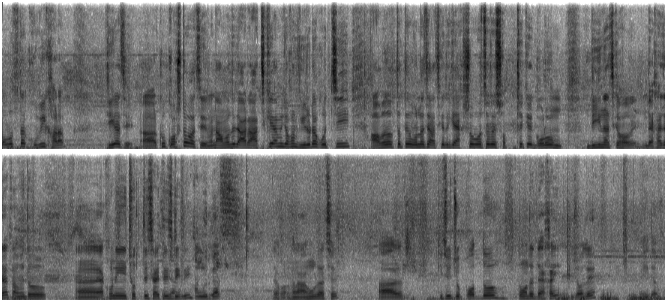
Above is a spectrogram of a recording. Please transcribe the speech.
অবস্থা খুবই খারাপ। ঠিক আছে? আর খুব কষ্ট আছে। মানে আমাদের আর আজকে আমি যখন ভিডিওটা করছি আবহাওয়া দপ্তর থেকে বলেছে আজকে থেকে একশো বছরের সব থেকে গরম দিন আজকে হবে। দেখা যাক আমি তো এখনই ছত্রিশ সাঁত্রিশ ডিগ্রি। আঙুর গাছ। দেখো এখানে আঙুর আছে। আর কিছু কিছু পদ্ম তোমাদের দেখাই জলে। এই দেখো।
